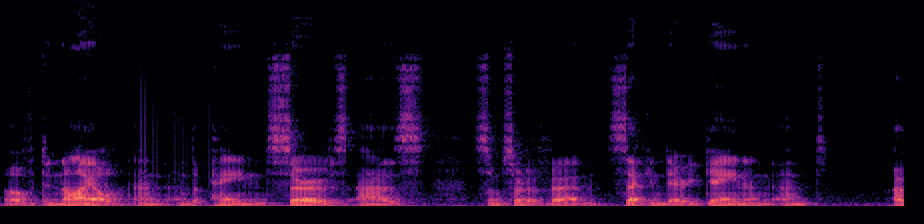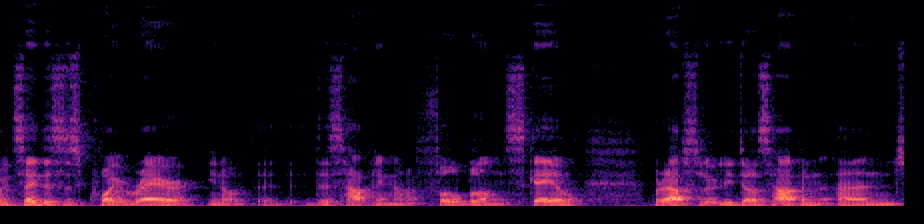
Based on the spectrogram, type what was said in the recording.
of denial and, and the pain serves as some sort of um, secondary gain. And, and I would say this is quite rare you know th- this happening on a full-blown scale but it absolutely does happen. And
